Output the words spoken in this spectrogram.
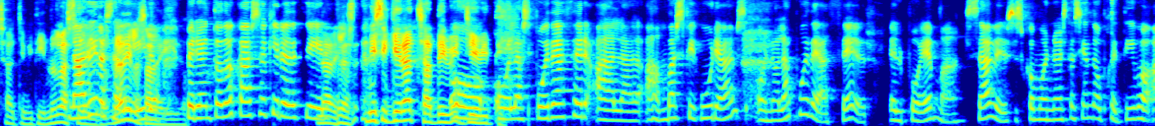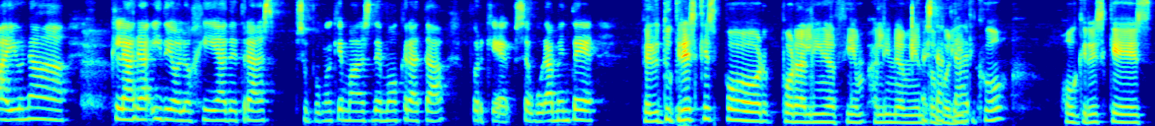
ChatGPT, no las Nadie las ha nadie las ha leído, pero en todo caso quiero decir Nadie las ni siquiera o ChatGPT. o las puede hacer a la a ambas figuras o no la puede hacer el poema, ¿sabes? Es como no está siendo objetivo, hay una clara ideología detrás, supongo que más demócrata, porque seguramente ¿Pero tú crees que es por por alineación alineamiento Está claro. político o crees que es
